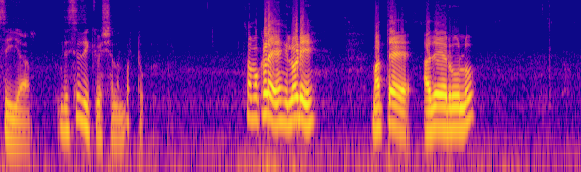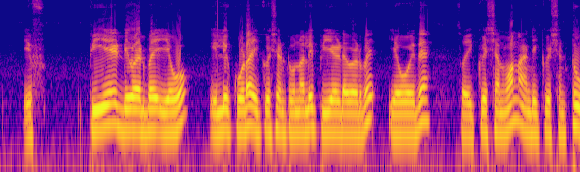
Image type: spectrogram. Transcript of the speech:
C R this is equation number two so ಮಕ್ಕಳೇ, ಇಲ್ಲಿ ನೋಡಿ. ಮತ್ತೆ ಅದೇ rule if P A divide by A O ಇಲ್ಲಿ ಕೂಡ ಇಕ್ವೇಷನ್ ಟೂನಲ್ಲಿ P A divide by A O ಇದೆ. So equation one and equation two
